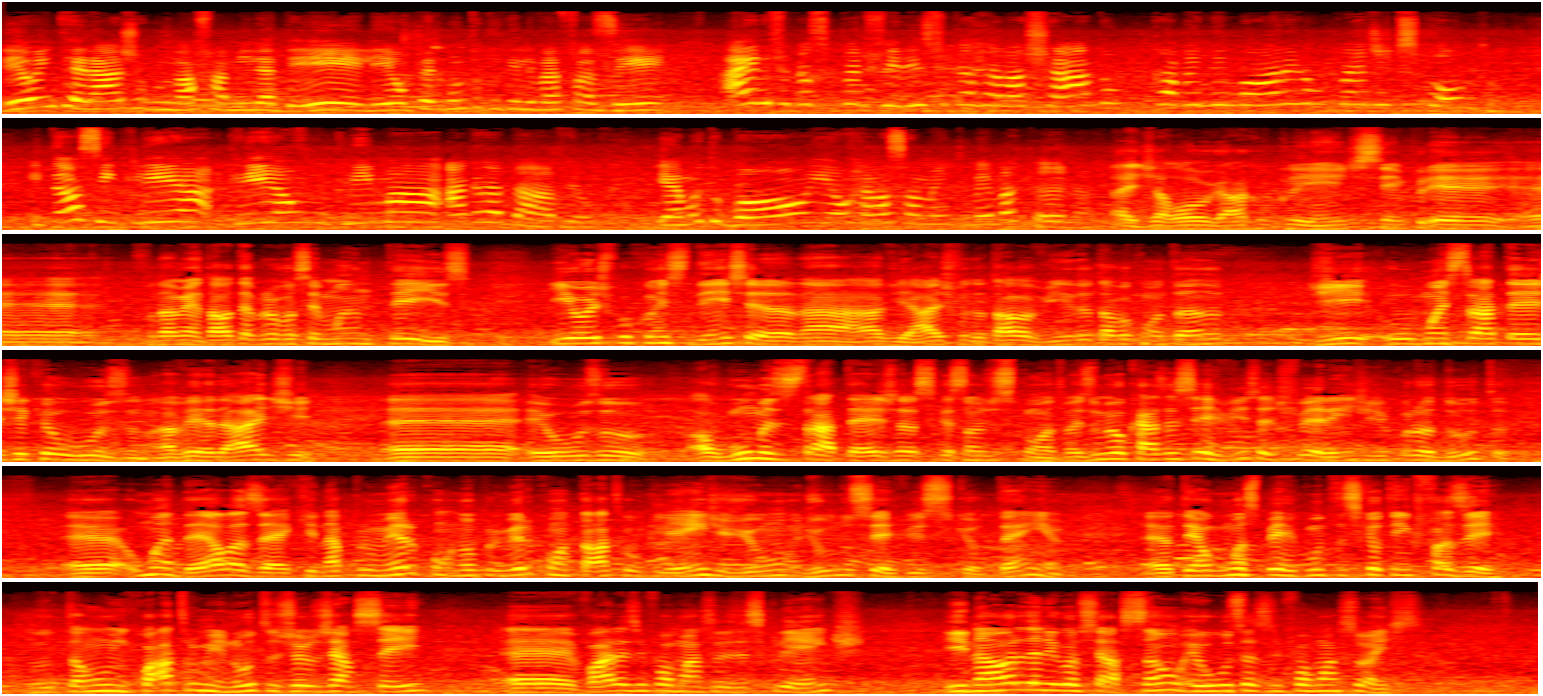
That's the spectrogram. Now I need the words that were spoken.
eu interajo com a família dele, eu pergunto o que que ele vai fazer. Aí ele fica super feliz, fica relaxado, acaba indo embora e não pede desconto. Então assim, cria, cria um clima agradável. E é muito bom e é um relacionamento bem bacana. Aí, dialogar com o cliente sempre é, é fundamental até para você manter isso. E hoje, por coincidência, na viagem, quando eu estava vindo, eu estava contando de uma estratégia que eu uso. Na verdade, é, eu uso algumas estratégias nessa questão de desconto, mas no meu caso é serviço, é diferente de produto. É, uma delas é que na primeiro, no primeiro contato com o cliente de um, de um dos serviços que eu tenho, é, eu tenho algumas perguntas que eu tenho que fazer. Então, em quatro minutos, eu já sei é, várias informações desse cliente e na hora da negociação eu uso essas informações.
